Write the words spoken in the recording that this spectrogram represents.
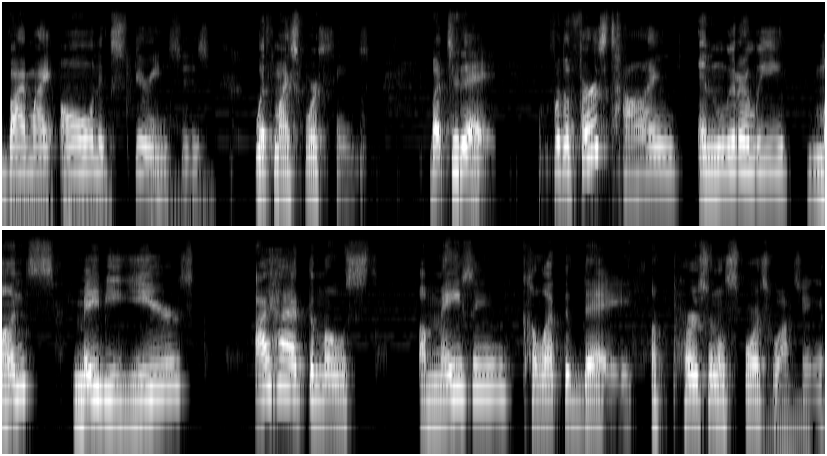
by my own experiences with my sports teams. But today for the first time in literally months maybe years i had the most amazing collective day of personal sports watching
